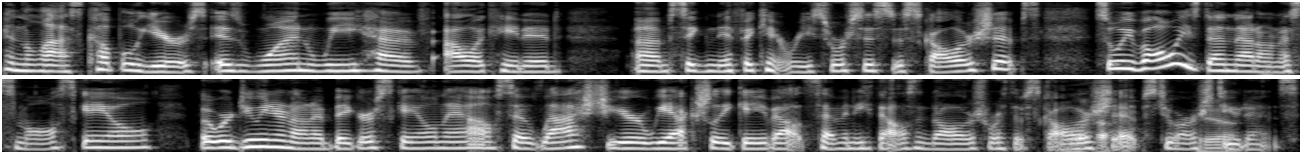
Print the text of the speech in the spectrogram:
in the last couple years is one, we have allocated um, significant resources to scholarships. So we've always done that on a small scale, but we're doing it on a bigger scale now. So last year we actually gave out $70,000 worth of scholarships wow. to our yeah. students,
